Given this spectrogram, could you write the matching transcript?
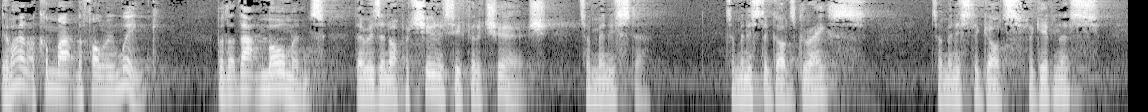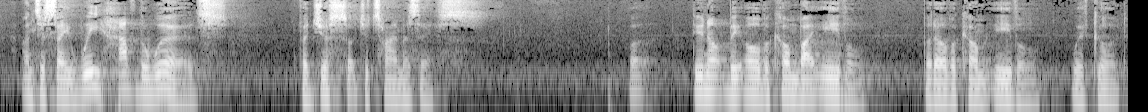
They might not come back the following week, but at that moment, there is an opportunity for the church to minister. To minister God's grace, to minister God's forgiveness, and to say, we have the words for just such a time as this. But do not be overcome by evil, but overcome evil with good.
